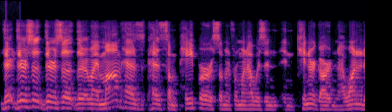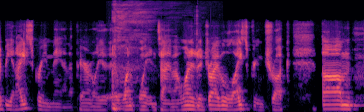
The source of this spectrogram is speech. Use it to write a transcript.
There, there's a there's a there, my mom has has some paper or something from when I was in, in kindergarten. I wanted to be an ice cream man. Apparently, at, at one point in time, I wanted to drive a little ice cream truck. Um,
